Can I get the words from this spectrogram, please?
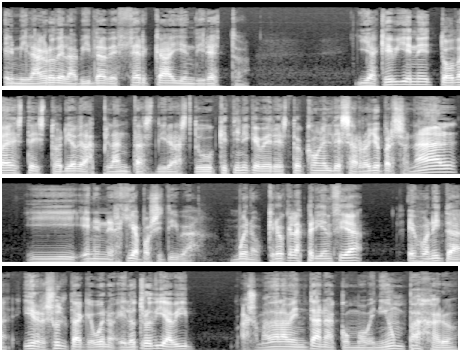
el milagro de la vida de cerca y en directo. ¿Y a qué viene toda esta historia de las plantas, dirás tú? ¿Qué tiene que ver esto con el desarrollo personal y en energía positiva? Bueno, creo que la experiencia es bonita y resulta que, bueno, el otro día vi asomado a la ventana como venía un pájaro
